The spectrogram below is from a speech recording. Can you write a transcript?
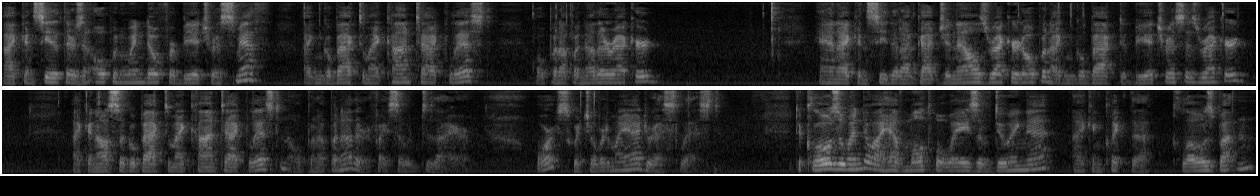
I can see that there's an open window for Beatrice Smith. I can go back to my contact list, open up another record, and I can see that I've got Janelle's record open. I can go back to Beatrice's record. I can also go back to my contact list and open up another if I so desire, or switch over to my address list. To close a window, I have multiple ways of doing that. I can click the close button.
